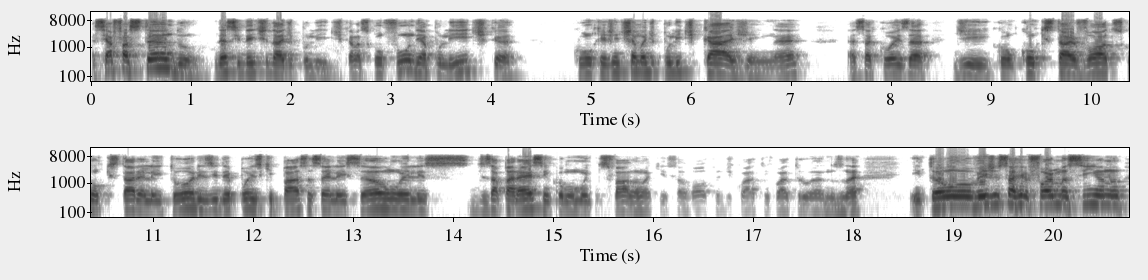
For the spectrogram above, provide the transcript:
é, se afastando dessa identidade política. Elas confundem a política com o que a gente chama de politicagem, né? Essa coisa de conquistar votos, conquistar eleitores, e depois que passa essa eleição, eles desaparecem, como muitos falam aqui, só voltam de quatro em quatro anos, né? Então, eu vejo essa reforma assim, não,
